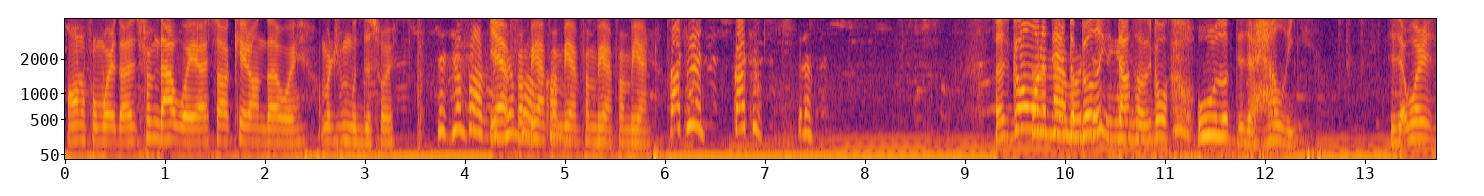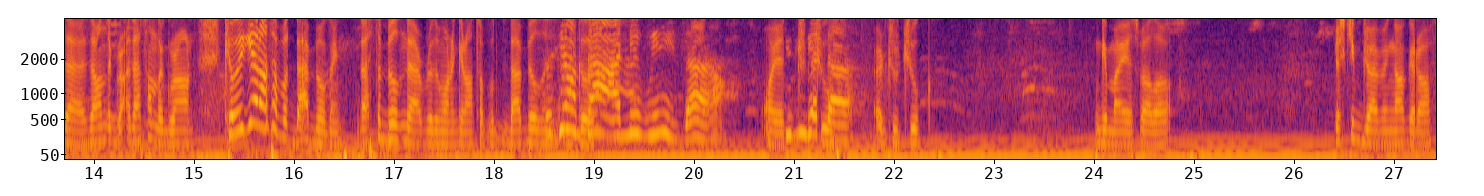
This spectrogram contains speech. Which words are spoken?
I don't know from where that is. From that way. I saw a kid on that way. I'm gonna just move this way. Just jump off. Yeah, jump from off, behind, from behind, from behind, from behind. Got you in. Got you. Get in. Let's go in one of the, Doesn't the buildings we're downtown. Let's go. Oh, look, there's a heli. Is that what is that? Is that on the ground? That's on the ground. Can we get on top of that building? That's the building that I really want to get on top of. That building Let's is get on good. that. I need. We need that. Oh yeah, You can get choo-choo. that. Or choo-choo. Get my ASL out. Just keep driving, I'll get off.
